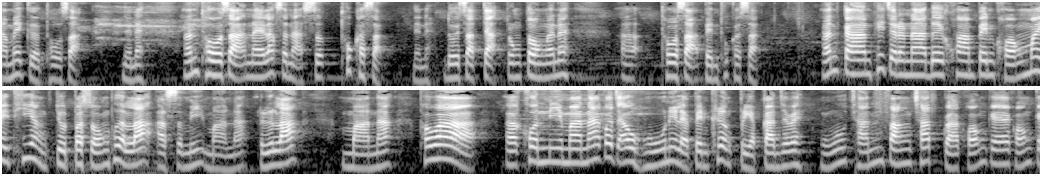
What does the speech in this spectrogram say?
ทำให้เกิดโทสะเนี่ยนะนั้นโทสะในลักษณะทุกขสัตว์เนี่ยนะโดยสัจจะตรงๆแล้วนะโทสะเป็นทุกขสัตว์นั้นการพิจารณาโดยความเป็นของไม่เที่ยงจุดประสงค์เพื่อละอัสมิมานะหรือละมานะ เพราะว่า คนมีมานะก็จะเอาหูนี่แหละเป็นเครื่องเปรียบกันใช่ไหมหูฉันฟังชัดกว่าของแกของแก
